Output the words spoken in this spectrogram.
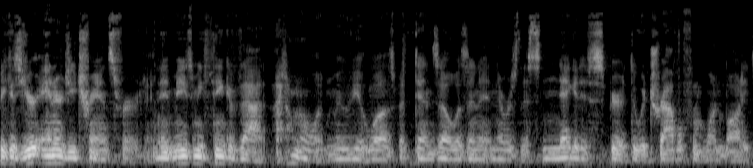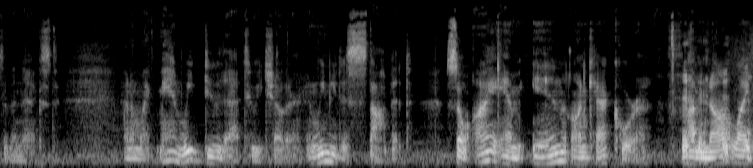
because your energy transferred? And it makes me think of that. I don't know what movie it was, but Denzel was in it and there was this negative spirit that would travel from one body to the next. And I'm like, man, we do that to each other and we need to stop it. So I am in on Katkora. I'm not like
